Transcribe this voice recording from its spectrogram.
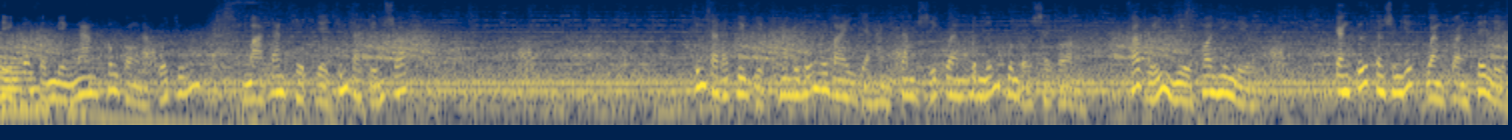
thì không phận miền Nam không còn là của chúng mà đang thuộc về chúng ta kiểm soát. Chúng ta đã tiêu diệt 24 máy bay và hàng trăm sĩ quan binh lính quân đội Sài Gòn, phá hủy nhiều kho nhiên liệu. Căn cứ Tân Sơn Nhất hoàn toàn tê liệt.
